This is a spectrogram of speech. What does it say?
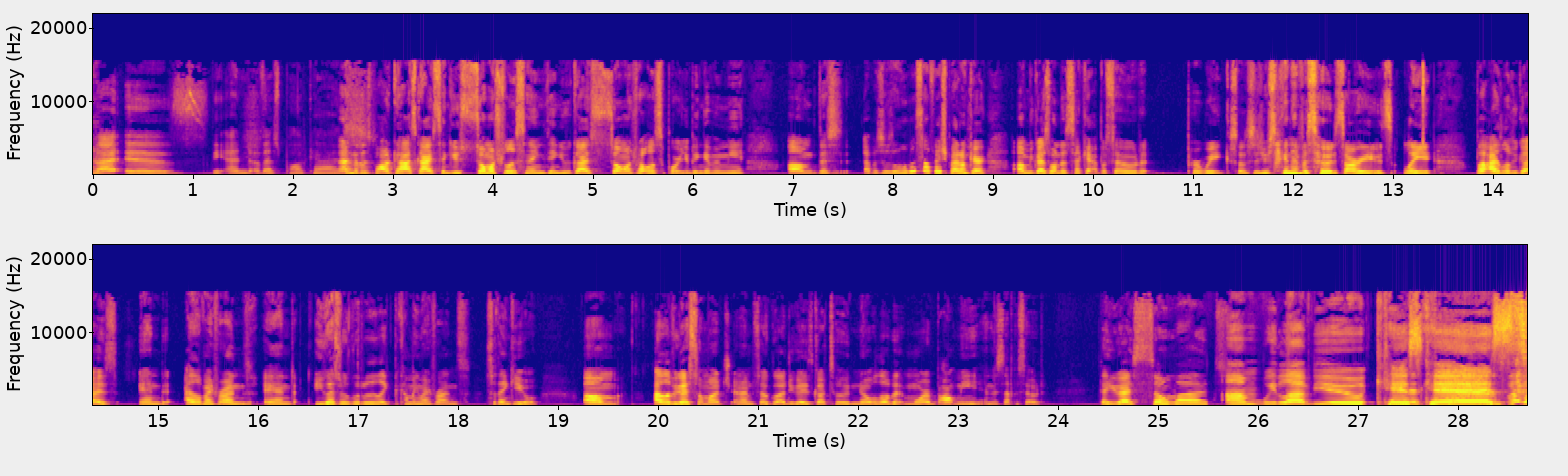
that is the end of this podcast. end of this podcast, guys. Thank you so much for listening. Thank you guys so much for all the support you've been giving me. Um, this episode's a little bit selfish, but I don't care. Um, you guys wanted a second episode per week, so this is your second episode. Sorry, it's late, but I love you guys and I love my friends, and you guys are literally like becoming my friends. So thank you. Um, I love you guys so much, and I'm so glad you guys got to know a little bit more about me in this episode. Thank you guys so much. um. We love you. Kiss, Kiss, kiss. kiss.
